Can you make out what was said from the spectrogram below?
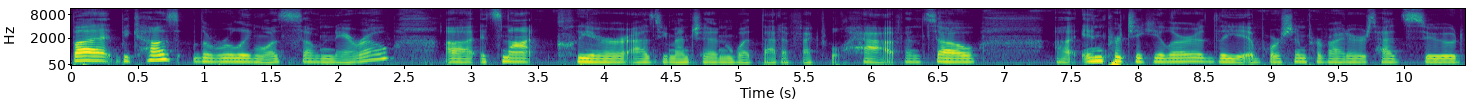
But because the ruling was so narrow, uh, it's not clear, as you mentioned, what that effect will have. And so, uh, in particular, the abortion providers had sued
